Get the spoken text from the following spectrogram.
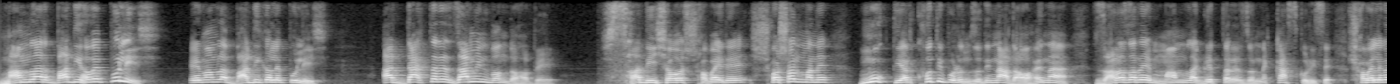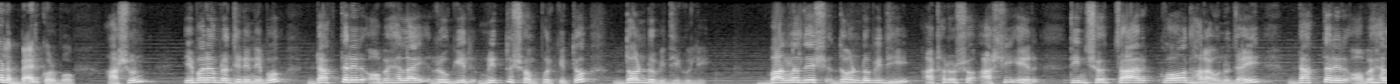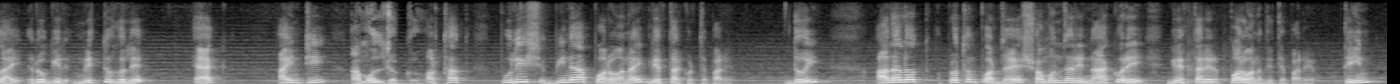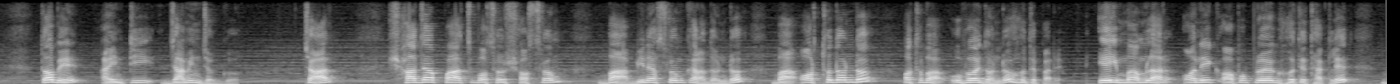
মামলার বাদী হবে পুলিশ। এই মামলা বাদী করলে পুলিশ। আর ডাক্তারের জামিন বন্ধ হবে। সাদি সহ সবাইরে শ্মশান মানে মুক্তি আর ক্ষতিপূরণ যদি না দেওয়া হয় না, যারা যারা মামলা গ্রেপ্তারের জন্য কাজ করেছে, সবাই লাগে বের করব। আসুন এবারে আমরা জেনে নেব ডাক্তারের অবহেলায় রোগীর মৃত্যু সম্পর্কিত দণ্ডবিধিগুলি। বাংলাদেশ দণ্ডবিধি আঠারোশো আশি এর তিনশো চার ক ধারা অনুযায়ী ডাক্তারের অবহেলায় রোগীর মৃত্যু হলে এক আইনটি আমলযোগ্য। অর্থাৎ পুলিশ বিনা পরোয়ানায় গ্রেফতার করতে পারে। দুই আদালত প্রথম পর্যায়ে সমন জারি না করেই গ্রেফতারের পরোয়ানা দিতে পারে। তিন তবে আইনটি জামিনযোগ্য। চার সাজা পাঁচ বছর সশ্রম বা বিনাশ্রম কারাদণ্ড বা অর্থদণ্ড অথবা উভয় দণ্ড হতে পারে। এই মামলার অনেক অপপ্রয়োগ হতে থাকলে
